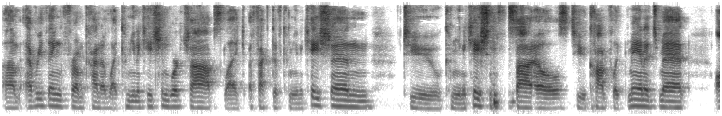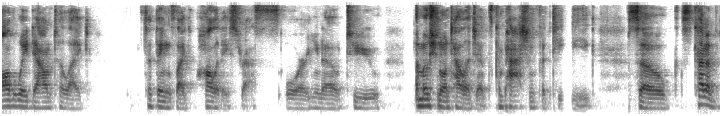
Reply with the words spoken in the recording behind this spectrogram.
Um, everything from kind of like communication workshops, like effective communication, to communication styles, to conflict management, all the way down to like to things like holiday stress or, you know, to emotional intelligence, compassion fatigue. So kind of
